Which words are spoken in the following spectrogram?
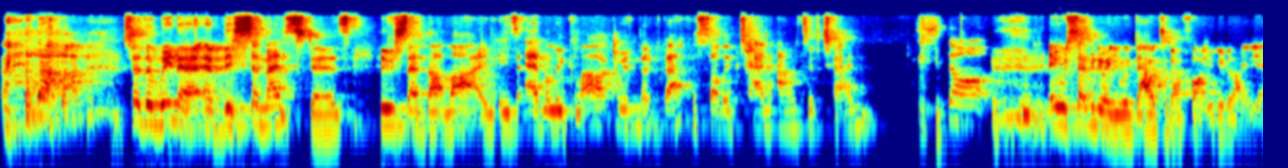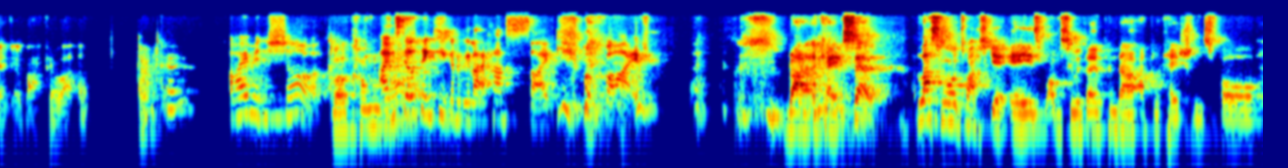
so the winner of this semester's Who Said That Line is Emilie Clark with Macbeth, a solid 10 out of 10. Stop. It was so many when you were doubted, I thought you were going to be like, yeah, go back. I'm like, okay. I'm in shock. Well, congrats. I'm still thinking you're going to be like, how psych, you got five. Right, okay. So, last thing I want to ask you is obviously, we've opened our applications for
